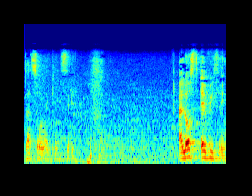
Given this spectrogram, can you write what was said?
That's all I can say. I lost everything.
